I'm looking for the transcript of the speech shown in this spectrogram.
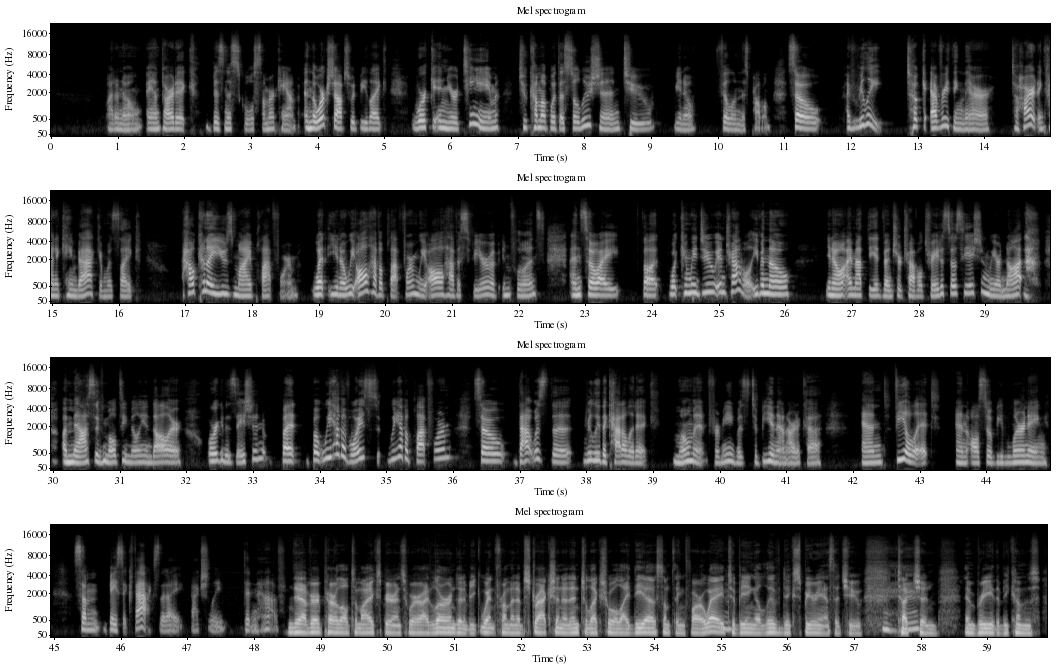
I don't know, Antarctic business school summer camp. And the workshops would be like work in your team to come up with a solution to, you know, fill in this problem. So I really took everything there to heart and kind of came back and was like, how can I use my platform? What, you know, we all have a platform, we all have a sphere of influence. And so I thought, what can we do in travel? Even though, you know, I'm at the Adventure Travel Trade Association, we are not a massive multi million dollar organization but but we have a voice we have a platform so that was the really the catalytic moment for me was to be in Antarctica and feel it and also be learning some basic facts that I actually didn't have. Yeah, very parallel to my experience where I learned and it be- went from an abstraction, an intellectual idea, something far away, mm-hmm. to being a lived experience that you mm-hmm. touch and and breathe. It becomes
